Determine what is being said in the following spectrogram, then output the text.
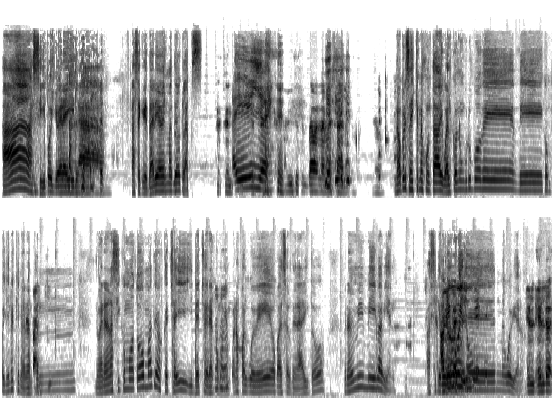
Ah, sí, pues yo era ahí la, la secretaria del Mateo Claps. ella. Ahí se sentaba en la mesa. No, pero sabéis que me juntaba igual con un grupo de, de compañeros que no eran tan. No eran así como todos Mateos, ¿cachai? Y de hecho eran como bien buenos para el hueveo, para desordenar y todo. Pero a mí me iba bien. Así que Amigo, no ¿y caché tú? que me huevearon. En, en lo-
